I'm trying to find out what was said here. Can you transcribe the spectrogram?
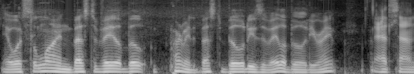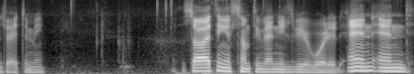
Yeah. What's the line? Best availability. Pardon me. The best ability is availability, right? That sounds right to me. So I think it's something that needs to be rewarded. And and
